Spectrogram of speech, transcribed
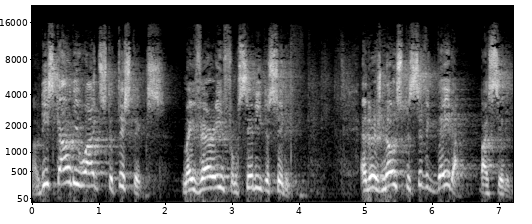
Now, these county-wide statistics may vary from city to city, and there is no specific data by city.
